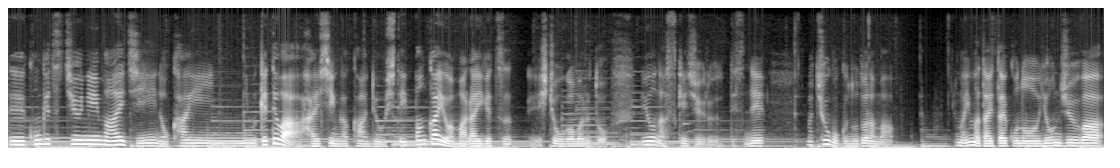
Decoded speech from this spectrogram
で今月中に、まあ、愛知の会員に向けては配信が完了して一般会員はまあ来月、えー、視聴が終わるというようなスケジュールですね。まあ、中国のドラマ、まあ、今だいたいこの40話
